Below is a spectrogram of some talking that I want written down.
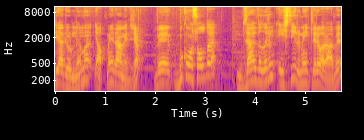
diğer yorumlarımı yapmaya devam edeceğim. Ve bu konsolda Zelda'ların HD remake'leri var abi.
